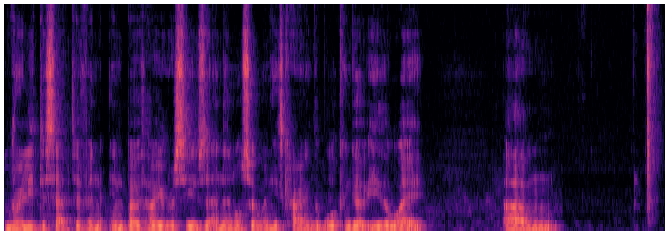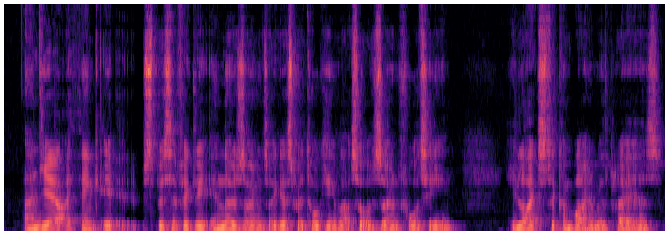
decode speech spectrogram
really deceptive in, in both how he receives it and then also when he's carrying the ball can go either way. Um, and yeah, I think it, specifically in those zones, I guess we're talking about sort of zone 14. He likes to combine with players,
